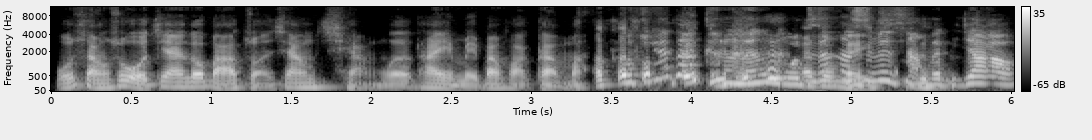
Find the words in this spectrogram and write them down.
我想说，我既然都把它转向墙了，他也没办法干嘛。我觉得可能我 真的是不是长得比较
